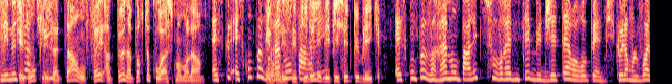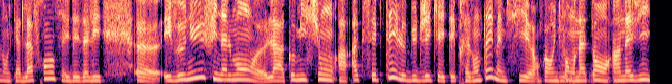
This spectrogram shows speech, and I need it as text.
Mais monsieur et donc les États ont fait un peu n'importe quoi à ce moment-là. Est-ce que est-ce qu'on peut Et on vraiment laissait filer les déficits publics. Est-ce qu'on peut vraiment parler de souveraineté budgétaire européenne Puisque là, on le voit dans le cas de la France, il y a eu des allées euh, et venues. Finalement, euh, la Commission a accepté le budget qui a été présenté, même si, euh, encore une fois, on attend un avis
